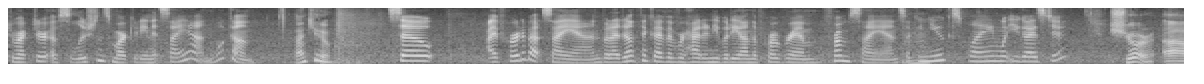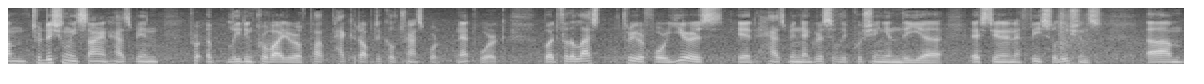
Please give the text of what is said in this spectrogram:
Director of Solutions Marketing at Cyan. Welcome. Thank you. So, I've heard about Cyan, but I don't think I've ever had anybody on the program from Cyan. So, mm-hmm. can you explain what you guys do? Sure. Um, traditionally, Cyan has been pro- a leading provider of pa- packet optical transport network, but for the last three or four years, it has been aggressively pushing in the uh, SDN NFV solutions. Um,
